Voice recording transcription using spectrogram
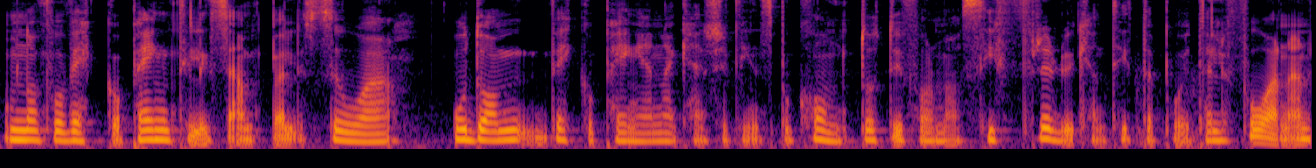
om de får veckopeng till exempel, så, och de veckopengarna kanske finns på kontot i form av siffror du kan titta på i telefonen.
